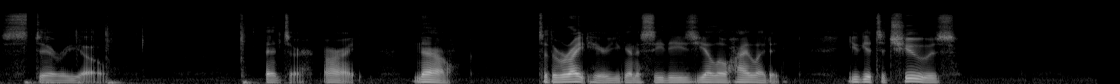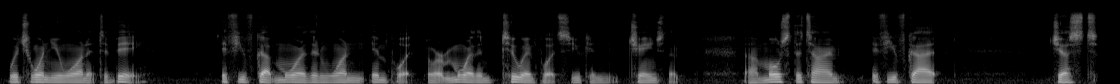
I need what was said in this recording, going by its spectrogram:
stereo enter. Alright, now to the right here you're going to see these yellow highlighted. You get to choose which one you want it to be. If you've got more than one input or more than two inputs you can change them. Uh, most of the time if you've got just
